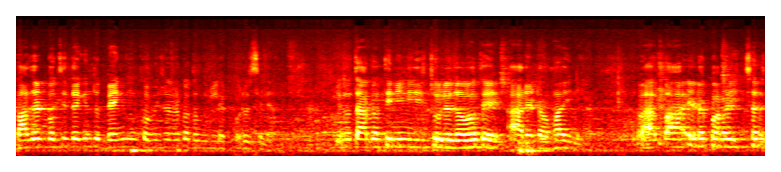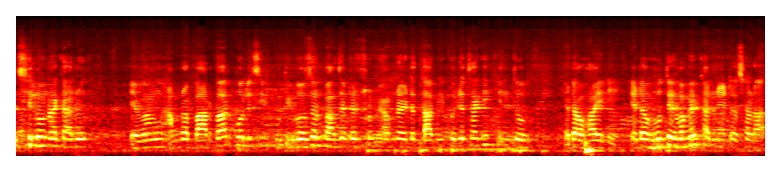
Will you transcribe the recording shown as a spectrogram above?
বাজেট বক্তৃতায় কিন্তু ব্যাংকিং কমিশনের কথা উল্লেখ করেছিলেন। কিন্তু তারপর তিনি নিজে চলে যাওয়াতে আর এটা হয়নি। বা- এটা করার ইচ্ছা ছিল না কারোর এবং আমরা বারবার বলেছি, প্রতি বছর বাজেটের সময় আমরা এটা দাবি করে থাকি, কিন্তু এটা হয়নি। এটা হতে হবে, কারণ এটা ছাড়া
